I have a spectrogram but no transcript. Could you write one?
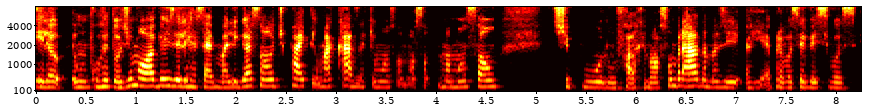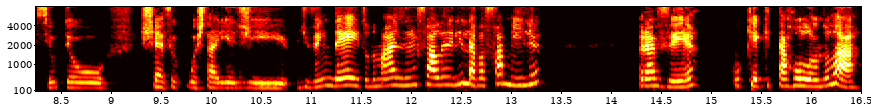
ele é um corretor de imóveis, ele recebe uma ligação, tipo, pai, tem uma casa aqui, uma, uma mansão, tipo, não fala que é mal assombrada, mas é, para você ver se, você, se o teu chefe gostaria de, de vender e tudo mais. Ele fala, ele leva a família para ver o que que tá rolando lá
